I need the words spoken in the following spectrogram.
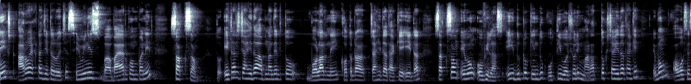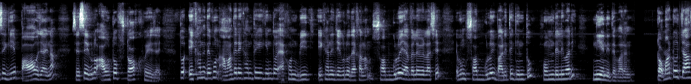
নেক্সট আরও একটা যেটা রয়েছে সেমিনিস বা বায়ার কোম্পানির সাকসাম তো এটার চাহিদা আপনাদের তো বলার নেই, কতটা চাহিদা থাকে এটার। সাকসম এবং অভিলাষ এই দুটো কিন্তু প্রতি বছরই মারাত্মক চাহিদা থাকে এবং অবশেষে গিয়ে পাওয়াও যায় না। শেষে এগুলো আউট অফ স্টক হয়ে যায়। তো এখানে দেখুন, আমাদের এখান থেকে কিন্তু এখন বীজ এখানে যেগুলো দেখালাম, সবগুলোই অ্যাভেলেবেল আছে এবং সবগুলোই বাড়িতে কিন্তু হোম ডেলিভারি নিয়ে নিতে পারেন। টমাটো চাষ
